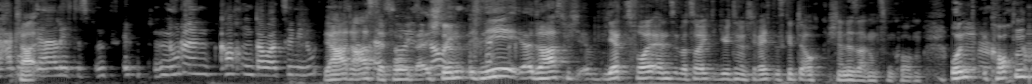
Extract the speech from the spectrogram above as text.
Ja, ganz Klar. ehrlich, das Nudeln kochen dauert 10 Minuten. Ja, da ist der That's so Punkt. easy Stimmt. Ich, nee, du hast mich jetzt vollends überzeugt, ich gebe dir natürlich recht, es gibt ja auch schnelle Sachen zum Kochen. Und Eben. Kochen,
